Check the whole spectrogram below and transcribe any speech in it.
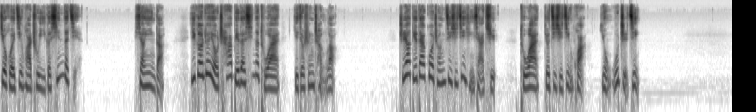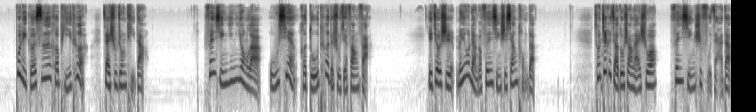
就会进化出一个新的解。相应的，一个略有差别的新的图案也就生成了。只要迭代过程继续进行下去，图案就继续进化，永无止境。布里格斯和皮特在书中提到，分形应用了无限和独特的数学方法，也就是没有两个分形是相同的。从这个角度上来说，分形是复杂的；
